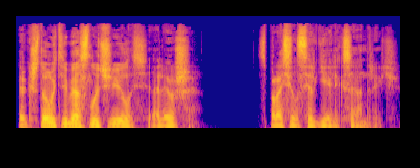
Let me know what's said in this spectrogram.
«Так что у тебя случилось, Алёша?» — спросил Сергей Александрович.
